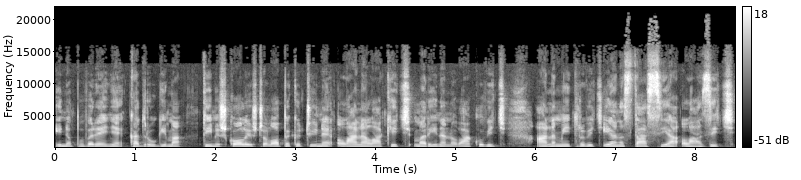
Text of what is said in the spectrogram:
i napoverenje ka drugima. Timi škole iz Čelopeka čine Lana Lakić, Marina Novaković, Ana Mitrović i Anastasija Lazić.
